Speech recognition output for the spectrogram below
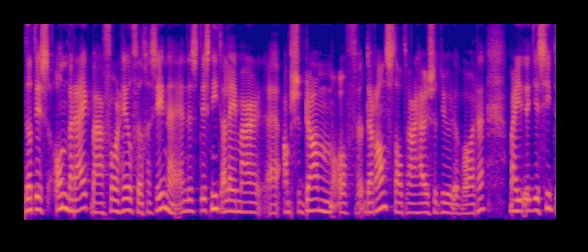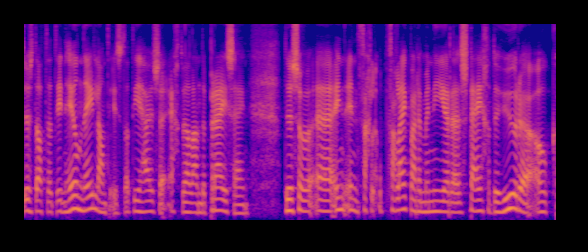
dat is onbereikbaar voor heel veel gezinnen. En dus het is niet alleen maar uh, Amsterdam of de Randstad waar huizen duurder worden. Maar je, ziet dus dat het in heel Nederland is, dat die huizen echt wel aan de prijs zijn. Dus in, in op vergelijkbare manieren stijgen de huren ook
